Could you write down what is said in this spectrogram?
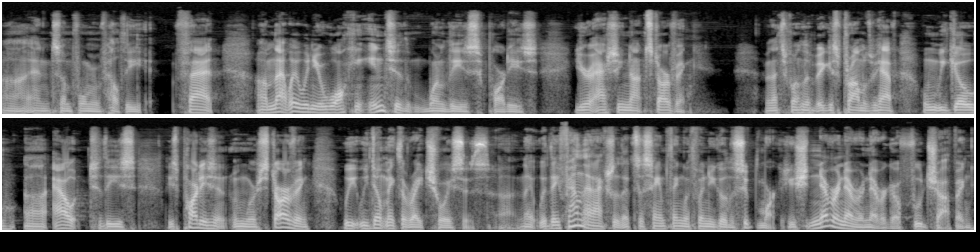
uh, and some form of healthy fat. Um, that way, when you're walking into one of these parties, you're actually not starving. And that's one of the biggest problems we have when we go uh, out to these these parties and we're starving. We, we don't make the right choices. Uh, they, they, found that actually that's the same thing with when you go to the supermarket. You should never, never, never go food shopping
